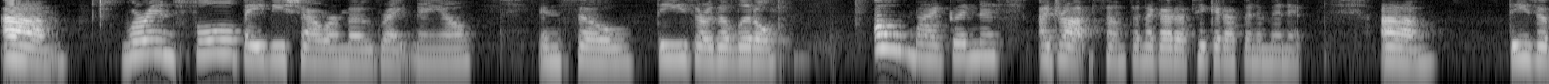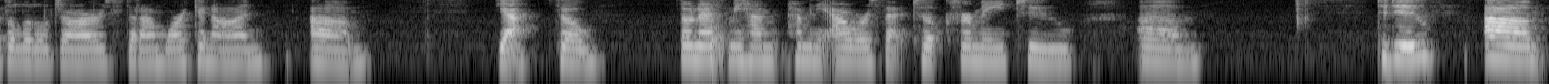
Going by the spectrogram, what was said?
Um, we're in full baby shower mode right now. And so these are the little, oh my goodness, I dropped something. I got to pick it up in a minute. Um, these are the little jars that I'm working on. Um, yeah, so don't ask me how, how many hours that took for me to um, to do. Um,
